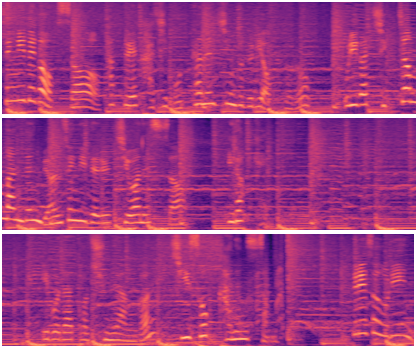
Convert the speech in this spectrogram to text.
생리대가 없어 학교에 가지 못하는 친구들이 없도록 우리가 직접 만든 면생리대를 지원했어. 이렇게. 이보다 더 중요한 건 지속 가능성. 그래서 우린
